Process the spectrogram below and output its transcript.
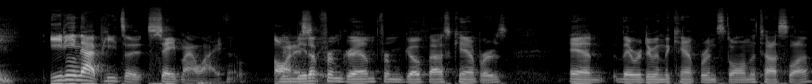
eating that pizza saved my life. We Honestly, meet up from Graham from Go Fast Campers, and they were doing the camper install on the Tesla.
